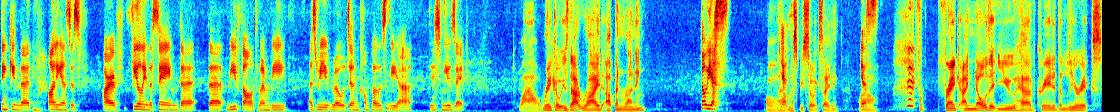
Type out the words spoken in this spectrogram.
thinking that audiences are feeling the same that that we felt when we as we wrote and composed the uh, this music. Wow, Reiko, is that ride up and running? Oh yes. Oh, that yes. must be so exciting. Wow. Yes. Frank, I know that you have created the lyrics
